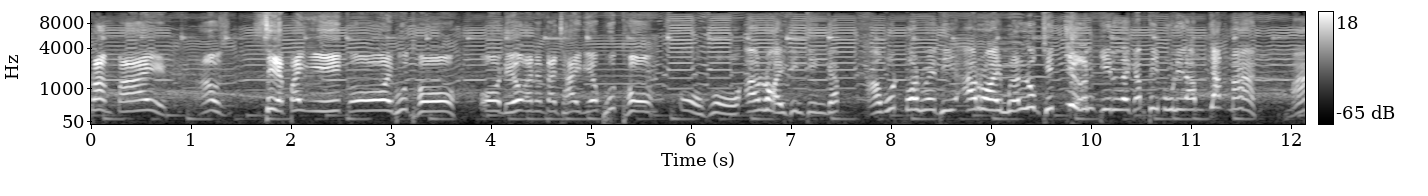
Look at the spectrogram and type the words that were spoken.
ปล้ำไป เอาเสียบไปอีก โอ้ยพุทโธ โอ้เดี๋ยวอนันตชัยเดี๋ยวพุทโธ โอ้โห อร่อยจริง ๆ ครับ อาวุธบนเวทีอร่อยเหมือนลูกชิ้นยืนกินเลยครับที่บุรีรัมย์ยัดมา มา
